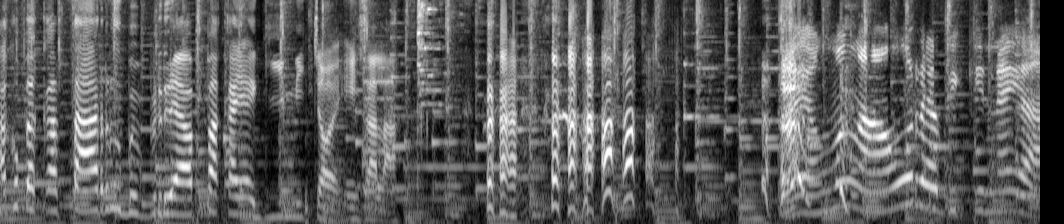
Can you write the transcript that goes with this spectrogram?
aku bakal taruh beberapa kayak gini, coy. Eh, salah. Ayang mah ngawur ya bikinnya ya.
